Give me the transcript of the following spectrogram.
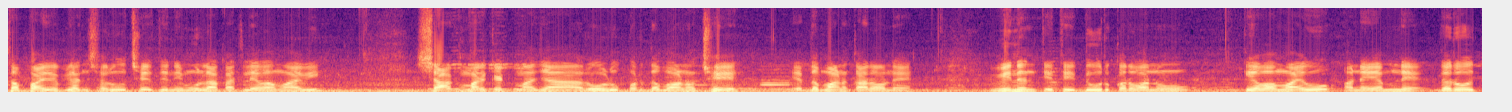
સફાઈ અભિયાન શરૂ છે તેની મુલાકાત લેવામાં આવી. શાક માર્કેટમાં જ્યાં રોડ ઉપર દબાણો છે, એ દબાણકારોને વિનંતીથી દૂર કરવાનું કહેવામાં આવ્યું અને એમને દરરોજ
